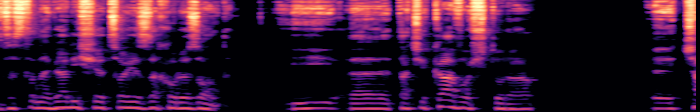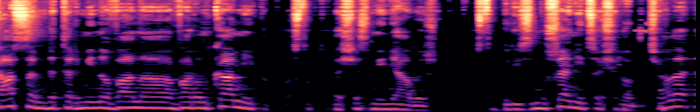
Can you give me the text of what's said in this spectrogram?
zastanawiali się, co jest za horyzontem. I e, ta ciekawość, która e, czasem determinowana warunkami po prostu, które się zmieniały, że po prostu byli zmuszeni coś robić, ale,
